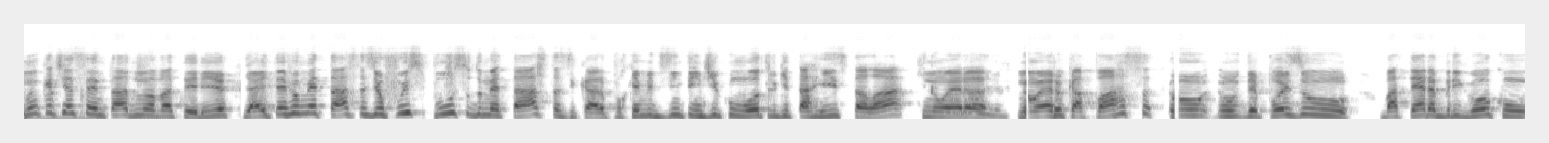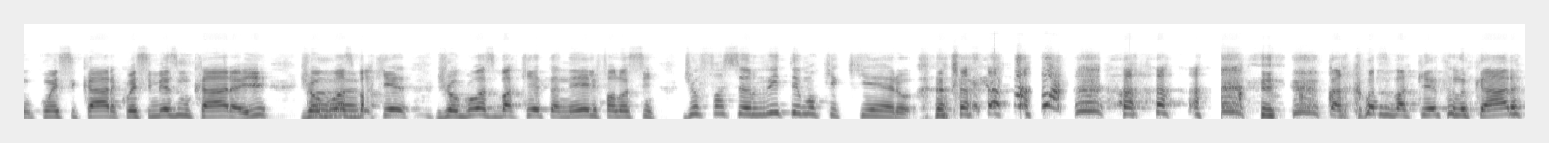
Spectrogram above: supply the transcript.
nunca tinha sentado numa bateria. E aí teve o Metástase, eu fui expulso do Metástase, cara, porque me desentendi com outro guitarrista lá, que não era, não era o Capaça. O, o, depois o, Batera brigou com, com esse cara, com esse mesmo cara aí, jogou, uhum. as, baque, jogou as baquetas nele e falou assim: Eu faço o ritmo que quero. Tacou as baquetas no cara,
